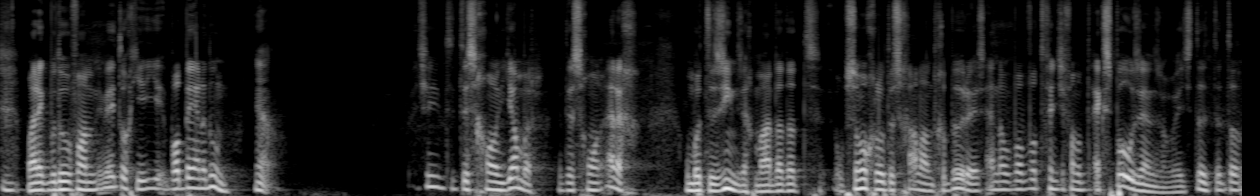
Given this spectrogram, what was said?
Ja. Maar ik bedoel van, weet toch, je, je- wat ben je aan het doen? ja, Weet je, het is gewoon jammer. Het is gewoon erg om het te zien, zeg maar, dat het op zo'n grote schaal aan het gebeuren is. En wat, wat vind je van het exposen en zo, weet je? Dat, dat,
